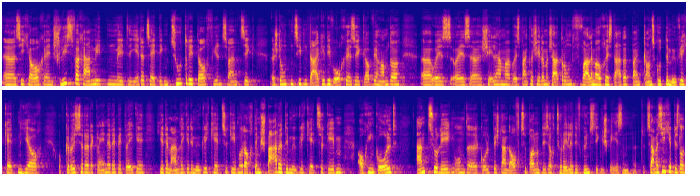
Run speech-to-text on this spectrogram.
äh, sich auch ein Schließfach anmieten mit jederzeitigem Zutritt, auch 24 Stunden, sieben Tage die Woche. Also ich glaube, wir haben da als, als Shellhammer, als Banco Shellhammer Charter und vor allem auch als Startup Bank ganz gute Möglichkeiten, hier auch, ob größere oder kleinere Beträge, hier dem Anleger die Möglichkeit zu geben oder auch dem Sparer die Möglichkeit zu geben, auch in Gold anzulegen und äh, Goldbestand aufzubauen und das auch zu relativ günstigen Spesen. Da sind wir sicher ein bisschen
